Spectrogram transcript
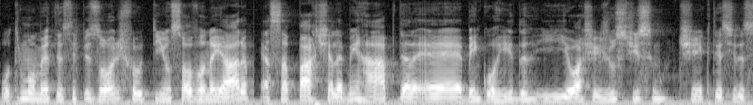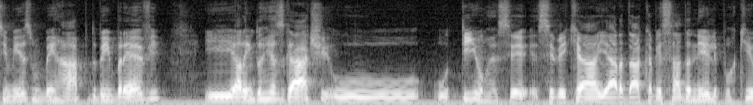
Outro momento desse episódio foi o Tinho salvando a Yara. Essa parte ela é bem rápida, ela é, é bem corrida e eu achei justíssimo. Tinha que ter sido assim mesmo, bem rápido, bem breve. E além do resgate, o, o Tinho, você vê que a Yara dá a cabeçada nele, porque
